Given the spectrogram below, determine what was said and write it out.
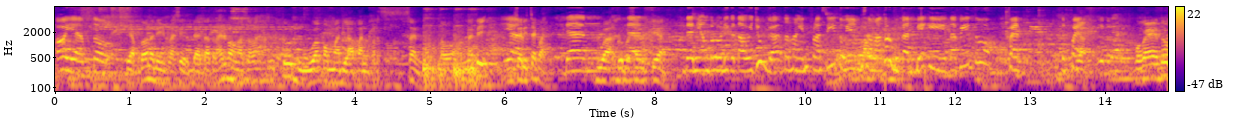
Oh iya betul. tiap tahun ada inflasi data terakhir kalau nggak salah itu 2,8 persen atau nanti Iya. bisa dicek lah Dan Dua- dua persen sekian. Dan yang perlu diketahui juga tentang inflasi itu yang bisa ngatur bukan BI, tapi itu Fed, the Fed Ya. gitu. pokoknya itu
